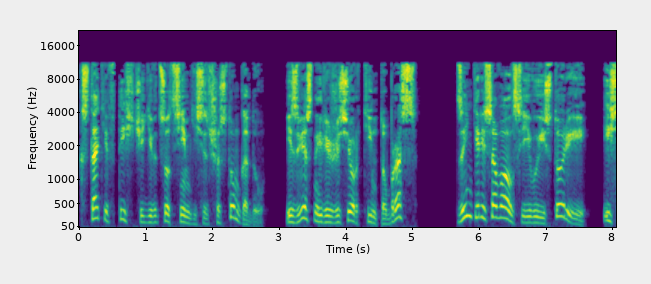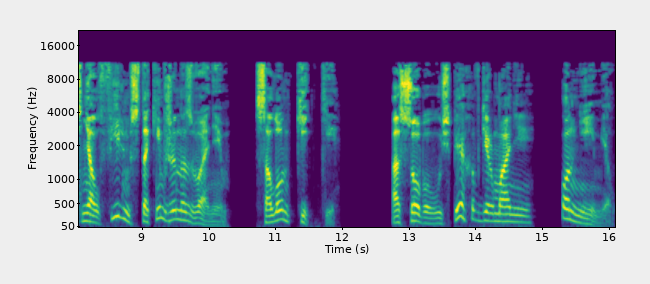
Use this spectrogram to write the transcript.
Кстати, в 1976 году известный режиссер Тинто Брасс заинтересовался его историей и снял фильм с таким же названием «Салон Китти». Особого успеха в Германии он не имел.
